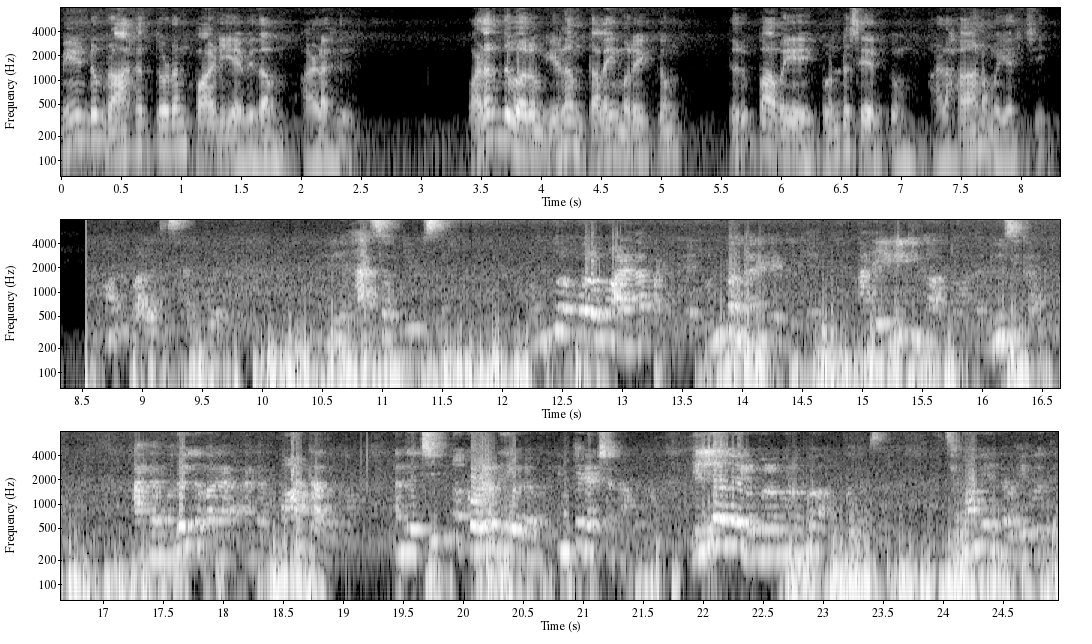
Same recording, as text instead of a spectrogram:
மீண்டும் ராகத்துடன் பாடிய விதம் அழகு. வளர்ந்து வரும் இளம் தலைமுறைக்கும் திருப்பாவையை கொண்டு சேர்க்கும் அழகான முயற்சி. ரொம்ப ரொம்ப ரொம்ப அழகாக பண்ணிருக்கேன் ரொம்ப மெனக்கெட்டிருக்கேன். அந்த எடிட்டிங் ஆகட்டும் அந்த மியூசிக் ஆகட்டும் அந்த முதல்ல வர அந்த பாட்டாகட்டும் அந்த சின்ன குழந்தையோட இன்ட்ரடக்ஷன் எல்லாமே ரொம்ப ரொம்ப ரொம்ப நிஜமாவே இந்த வைபவத்தை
